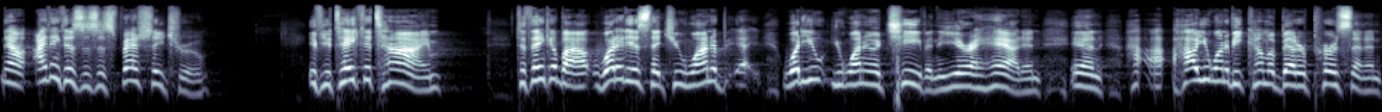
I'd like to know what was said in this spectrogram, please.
Now, I think this is especially true if you take the time to think about what it is that you want to uh, what do you, you want to achieve in the year ahead and, and how, how you want to become a better person and,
